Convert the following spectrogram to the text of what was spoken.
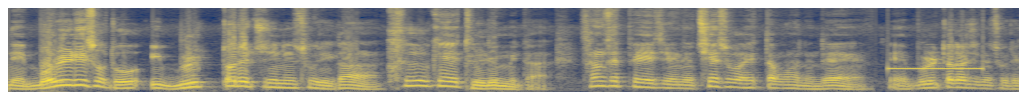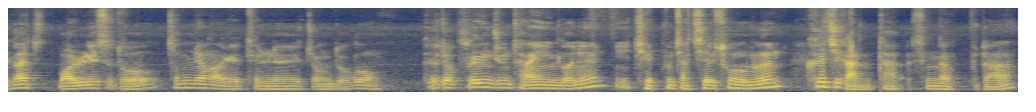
네, 멀리서도 이 물 떨어지는 소리가 크게 들립니다. 상세 페이지에는 최소화했다고 하는데 네, 물 떨어지는 소리가 멀리서도 선명하게 들릴 정도고 그래도 불행 중 다행인 거는 이 제품 자체의 소음은 크지가 않다 생각보다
